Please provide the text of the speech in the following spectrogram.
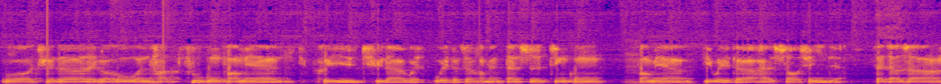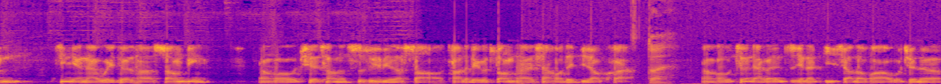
我觉得那个欧文他助攻方面可以取代韦韦德这方面，但是进攻方面比韦德还稍逊一点。再加上近年来韦德他伤病，然后缺场的次数也比较少，他的这个状态下滑的也比较快。对。然后这两个人之间的比较的话，我觉得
